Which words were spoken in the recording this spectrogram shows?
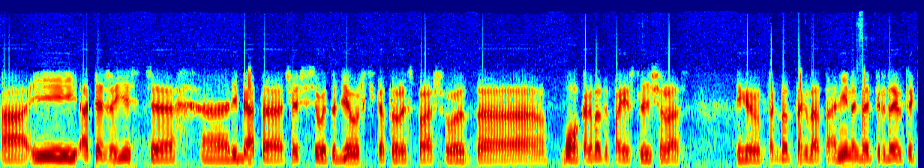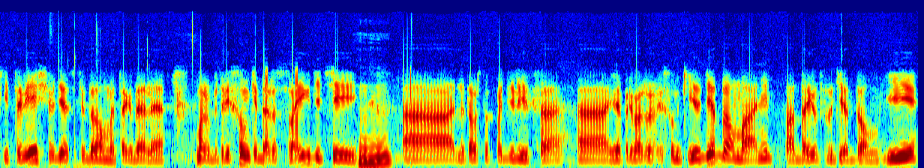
а, и опять же есть э, ребята, чаще всего это девушки, которые спрашивают, э, о, когда ты поедешь в следующий раз? Я говорю, тогда-то, тогда-то. Они иногда передают какие-то вещи в детский дом и так далее. Может быть, рисунки даже своих детей. Uh-huh. А, для того, чтобы поделиться, а, я привожу рисунки из детдома, они отдают в детдом. И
